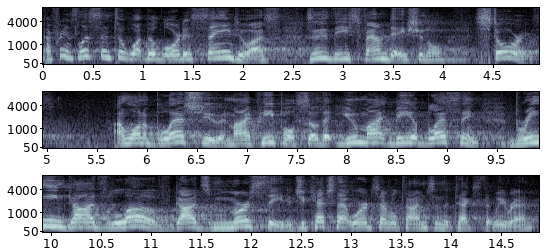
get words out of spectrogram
Now, friends, listen to what the Lord is saying to us through these foundational stories. I want to bless you and my people so that you might be a blessing, bringing God's love, God's mercy. Did you catch that word several times in the text that we read?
